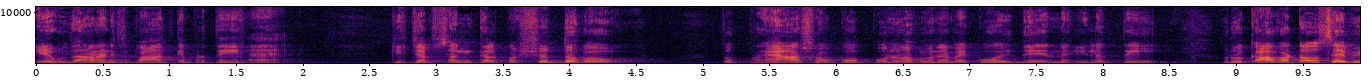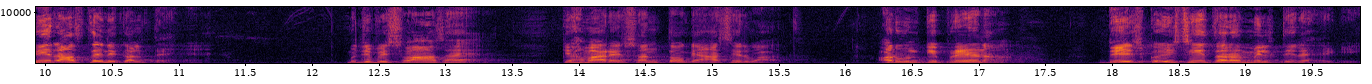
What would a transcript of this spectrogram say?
ये उदाहरण इस बात के प्रतीक है कि जब संकल्प शुद्ध हो तो प्रयासों को पूर्ण होने में कोई देर नहीं लगती। रुकावटों से भी रास्ते निकलते हैं। मुझे विश्वास है कि हमारे संतों के आशीर्वाद और उनकी प्रेरणा देश को इसी तरह मिलती रहेगी।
